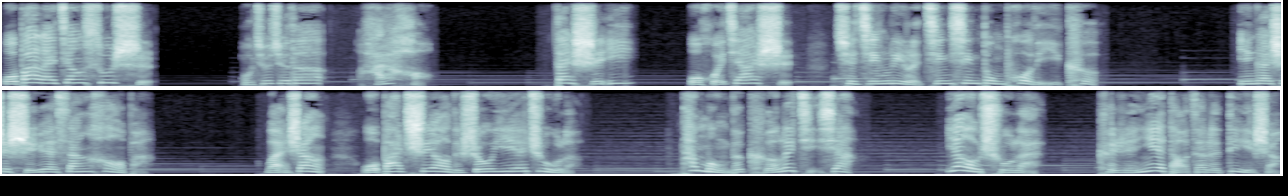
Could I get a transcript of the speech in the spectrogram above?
我爸来江苏时，我就觉得还好，但十一我回家时，却经历了惊心动魄的一刻。应该是十月三号吧，晚上我爸吃药的时候噎住了，他猛地咳了几下，药出来，可人也倒在了地上，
